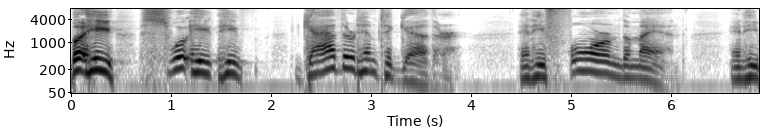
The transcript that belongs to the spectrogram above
But he, he, he gathered him together and he formed the man. And he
